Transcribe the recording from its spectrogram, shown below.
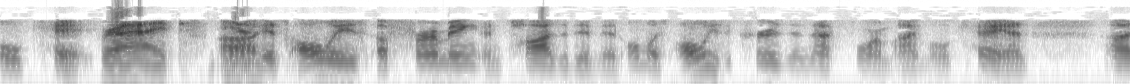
okay. Right. Uh, Yeah. it's always affirming and positive, and almost always occurs in that form. I'm okay, and uh,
